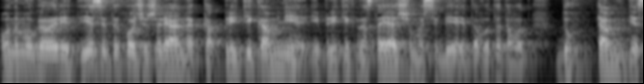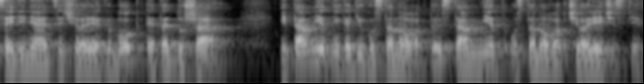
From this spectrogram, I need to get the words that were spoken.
он ему говорит, если ты хочешь реально прийти ко мне и прийти к настоящему себе, это вот это вот дух, там, где соединяется человек и Бог, это душа. И там нет никаких установок, то есть там нет установок человеческих,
